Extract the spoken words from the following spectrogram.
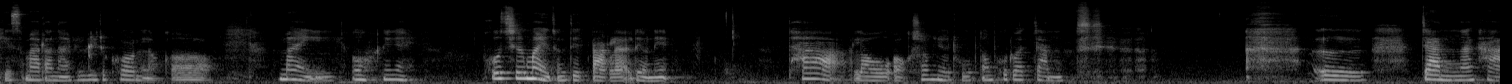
คริสต์มาสแล้วนะพี่ๆทุกคนแล้วก็ใหม่ โอ้นี่ไง พูดชื่อใหม่จนติดปากแล้ว เดี๋ยวนี้ ถ้าเราออกช่อง YouTube ต้องพูดว่าจันเออจันนะคะ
